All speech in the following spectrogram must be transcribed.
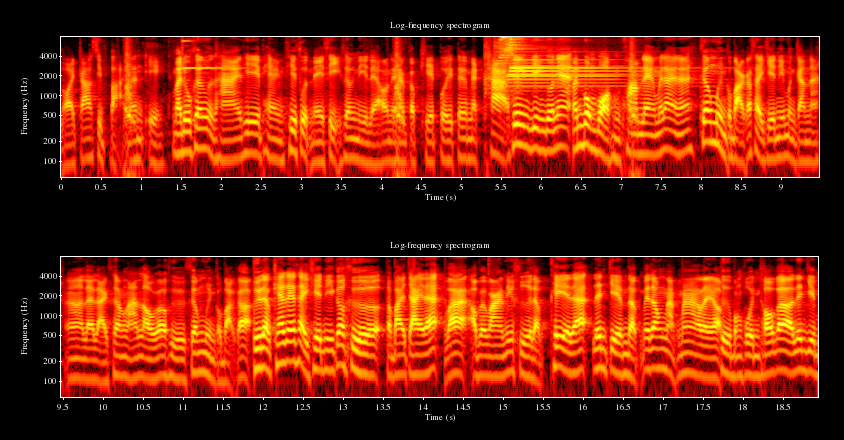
27,790 บาทนั่นเอง มาดูเครื่องสุดท้ายที่แพงที่สุดใน 4 เครื่องนี้แล้วนะครับกับเคสโปรเจคเตอร์แมคคาซึ่งจริงๆตัวเนี้ยมันบ่งบอกถึงความแรงไม่ได้นะเครื่องหมื่นกว่าบาทก็ใส่เคสนี้เหมือนกันนะอ่าหลายๆ เครื่องร้านเราก็คือเครื่องหมื่นกว่าบาทก็คือแบบแค่ได้ใส่เคสนี้ก็คือสบายใจแล้วว่าเอาไปวางนี่คือแบบเท่แล้วเล่นเกมแบบไม่ต้องหนักมากอะไรหรอกคือบางคนเขาก็เล่นเกม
